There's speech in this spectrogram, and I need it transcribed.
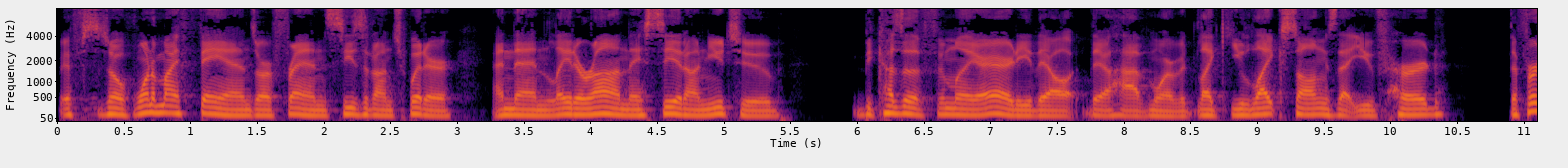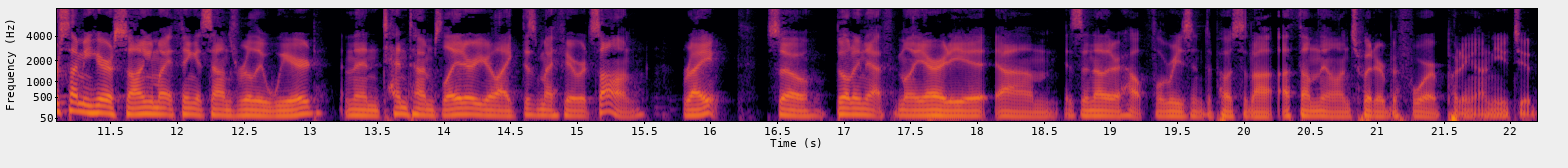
If so, if one of my fans or friends sees it on Twitter and then later on they see it on YouTube, because of the familiarity, they'll they'll have more of it. Like you like songs that you've heard. The first time you hear a song, you might think it sounds really weird, and then ten times later, you're like, "This is my favorite song," right? So building that familiarity um, is another helpful reason to post a, a thumbnail on Twitter before putting it on YouTube.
